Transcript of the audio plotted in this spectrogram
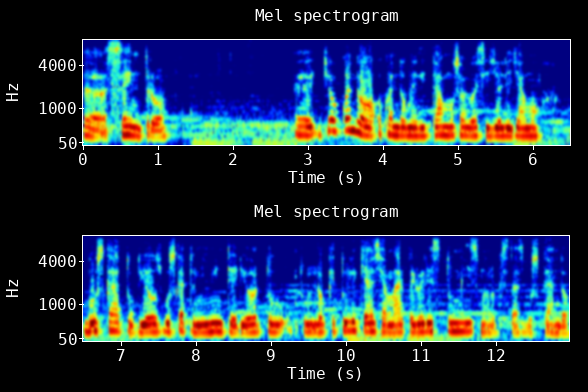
eh, centro. Eh, yo cuando, cuando meditamos algo así, yo le llamo busca a tu Dios, busca a tu niño interior, tu, lo que tú le quieras llamar, pero eres tú mismo lo que estás buscando.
